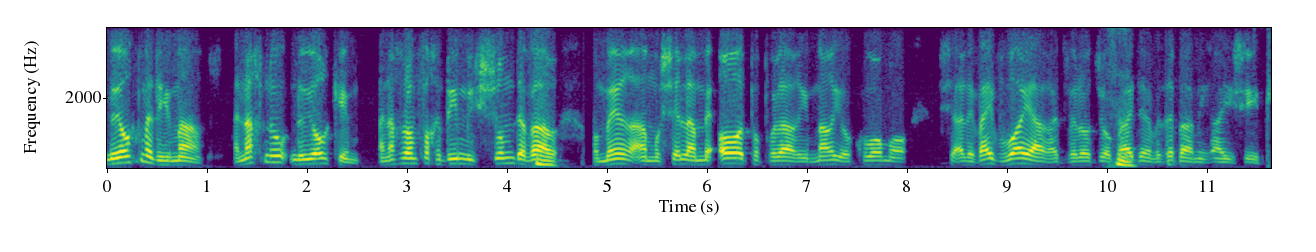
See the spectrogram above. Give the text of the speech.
ניו יורק מדהימה, אנחנו ניו יורקים, אנחנו לא מפחדים משום דבר, אומר המושל המאוד פופולרי, מריו קוומו, שהלוואי והוא היה רץ ולא ג'ו ביידן, וזה באמירה אישית.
